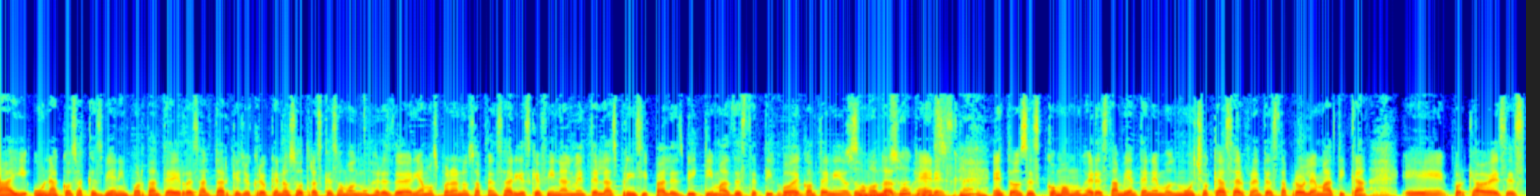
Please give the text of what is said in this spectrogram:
Hay una cosa que es bien importante ahí resaltar que yo creo que nosotras que somos mujeres deberíamos ponernos a pensar y es que finalmente las principales víctimas de este tipo de contenido somos, las mujeres. Entonces, como mujeres también tenemos mucho que hacer frente a esta problemática, eh, porque a veces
